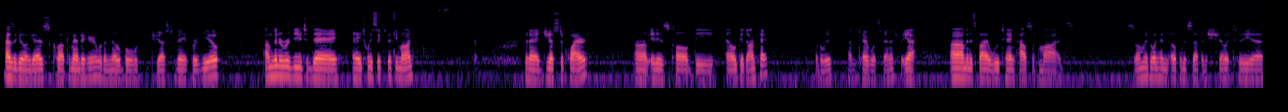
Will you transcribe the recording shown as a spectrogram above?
How's it going guys? Cloud Commander here with a No Bull Just Vape review. I'm going to review today a 2650 mod that I just acquired. Um, it is called the El Gigante, I believe. I'm terrible at Spanish, but yeah. Um, and it's by Wu-Tang House of Mods. So I'm going to go ahead and open this up and show it to you.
